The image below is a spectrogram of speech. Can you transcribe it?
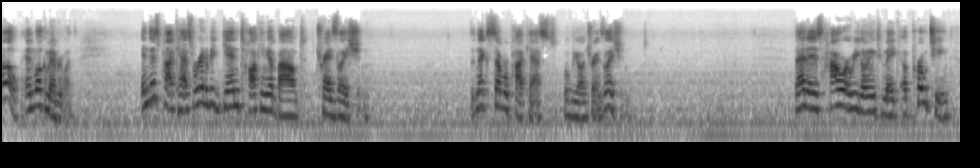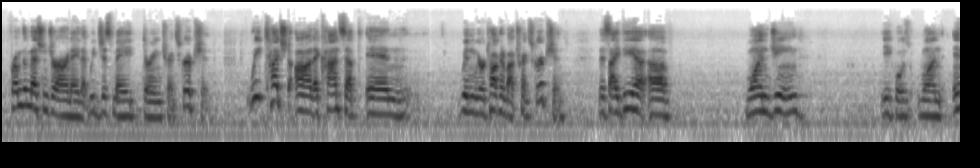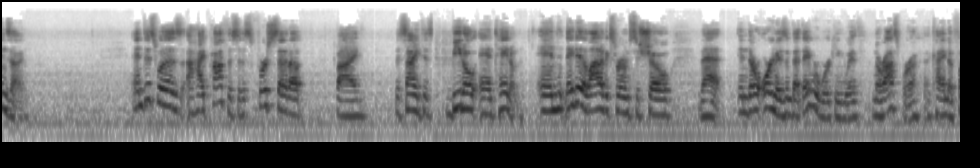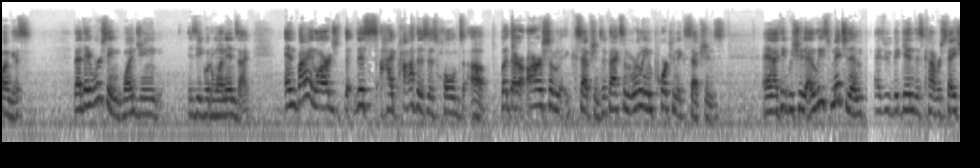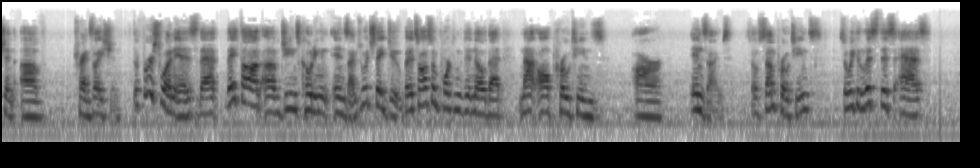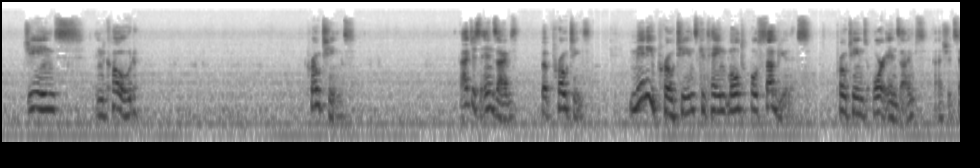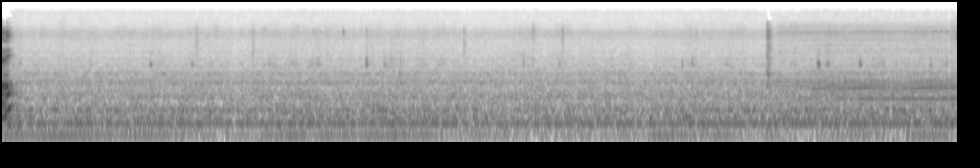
Hello, and welcome everyone. In this podcast, we're going to begin talking about translation. The next several podcasts will be on translation. That is, how are we going to make a protein from the messenger RNA that we just made during transcription? We touched on a concept in when we were talking about transcription, this idea of one gene equals one enzyme. And this was a hypothesis first set up by the scientists Beadle and Tatum. And they did a lot of experiments to show that in their organism that they were working with, Neurospora, a kind of fungus, that they were seeing one gene is equal to one enzyme. And by and large, th this hypothesis holds up. But there are some exceptions. In fact, some really important exceptions. And I think we should at least mention them as we begin this conversation of translation. The first one is that they thought of genes coding enzymes, which they do, but it's also important to know that not all proteins are enzymes. So some proteins, so we can list this as genes encode proteins. Not just enzymes, but proteins. Many proteins contain multiple subunits, proteins or enzymes, I should say.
